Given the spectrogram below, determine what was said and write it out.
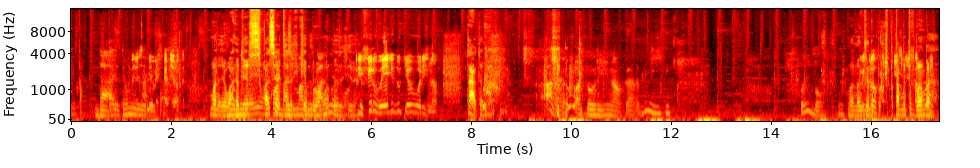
Então, Dá, eu tenho medo cara. carioca. Mano, eu, eu tenho é quase certeza de que quebrou alguma coisa aqui, velho. Prefiro ele do que o original. Tá, tá bom. Ah, não, eu gosto do original, cara. Foi bom. Mano, não entendo Microfone porque, tipo, tá de muito bamba.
